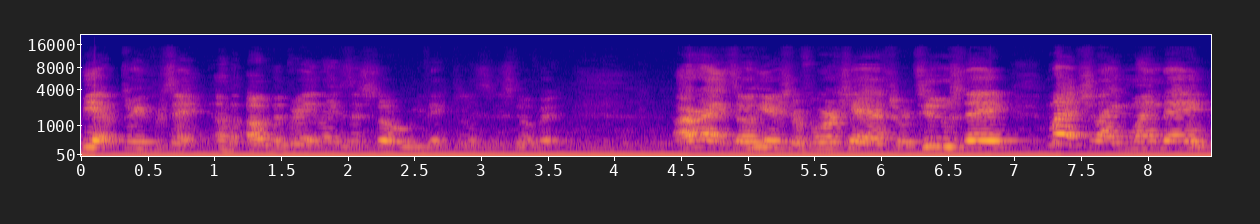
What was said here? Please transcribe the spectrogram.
yeah, 3% of, of the Great Lakes. It's so ridiculous and stupid. Alright, so here's your forecast for Tuesday. Much like Monday,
